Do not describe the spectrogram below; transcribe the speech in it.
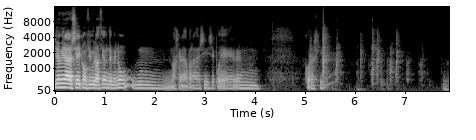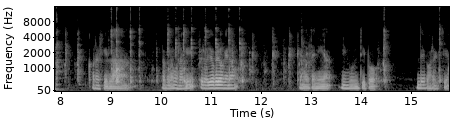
Quiero mirar si hay configuración de menú, mm, más que nada para ver si se puede mm, corregir. Corregir lo que vemos aquí, pero yo creo que no, que no tenía ningún tipo de corrección.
